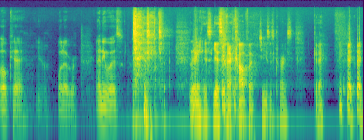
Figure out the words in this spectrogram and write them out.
Okay. Yeah. Whatever. Anyways. it's gets a compliment. Jesus Christ. Okay.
